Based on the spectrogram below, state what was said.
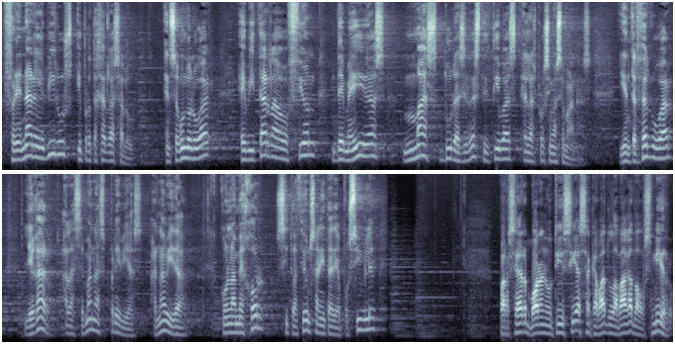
frenar el virus y proteger la salud. En segundo lugar, evitar la adopción de medidas más duras y restrictivas en las próximas semanas. Y en tercer lugar, llegar a las semanas previas a Navidad con la mejor situación sanitaria posible per cert, bona notícia, s'ha acabat la vaga dels MIR.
